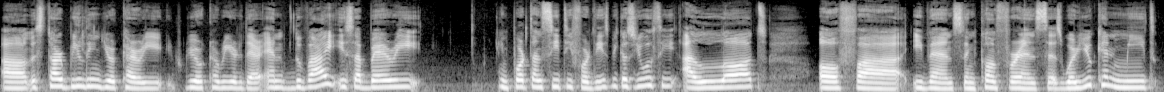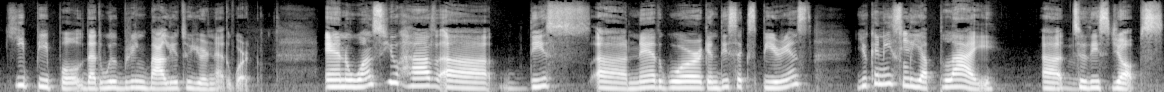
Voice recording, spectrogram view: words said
Uh, start building your career your career there. And Dubai is a very important city for this because you will see a lot of uh, events and conferences where you can meet key people that will bring value to your network. And once you have uh, this uh, network and this experience, you can easily apply uh, to these jobs.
